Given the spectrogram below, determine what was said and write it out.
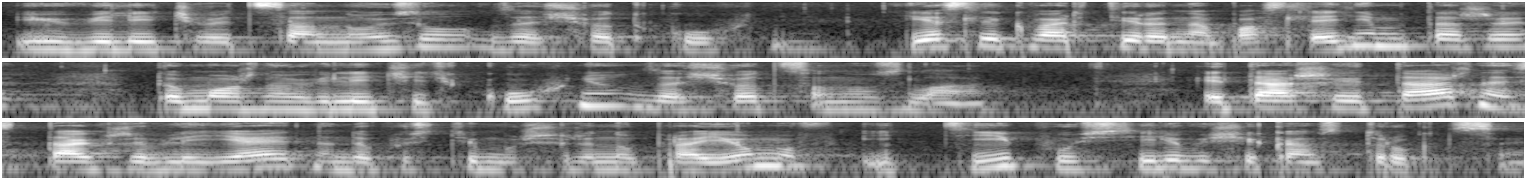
и увеличивать санузел за счет кухни. Если квартира на последнем этаже, то можно увеличить кухню за счет санузла. Этаж и этажность также влияет на допустимую ширину проемов и тип усиливающей конструкции.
